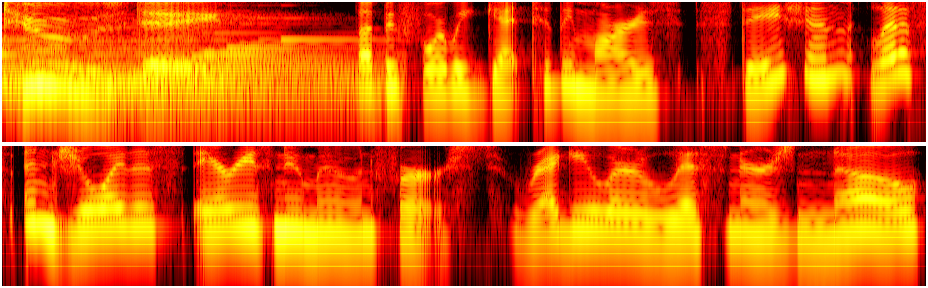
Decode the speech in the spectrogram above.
Tuesday. But before we get to the Mars station, let us enjoy this Aries new moon first. Regular listeners know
